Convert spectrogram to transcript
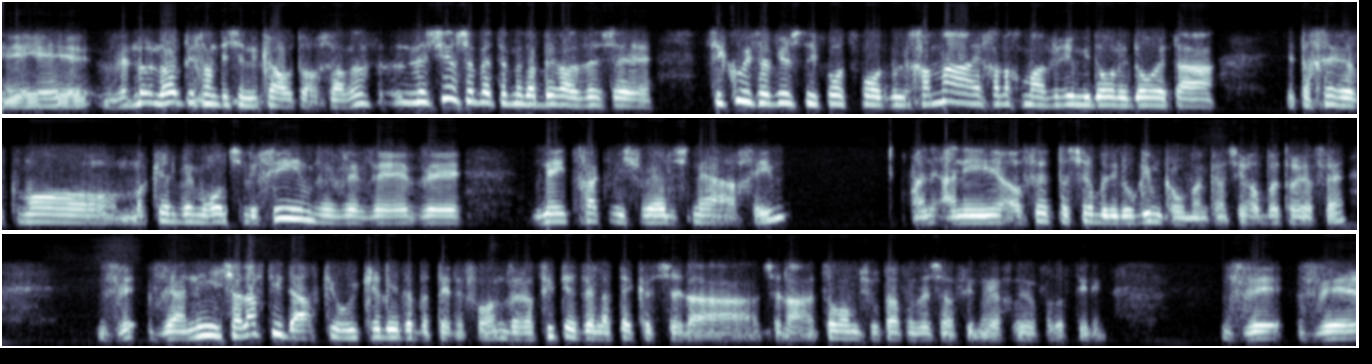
אה, ולא לא תכננתי שנקרא אותו עכשיו, אז זה שיר שבעצם מדבר על זה שסיכוי סביר שתפרוץ פה עוד מלחמה, איך אנחנו מעבירים מדור לדור את, החרב כמו מקל במרוץ שליחים, ובני יצחק וישמעאל שני האחים. אני עושה את השיר בדילוגים כמובן, כי השיר הרבה יותר יפה. ו- ואני שלפתי דף, כי הוא הקריא לי את זה בטלפון, ורציתי את זה לטקס של, ה- של הצום המשותף הזה שעשינו יחד עם הפלסטינים. ו- ו-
